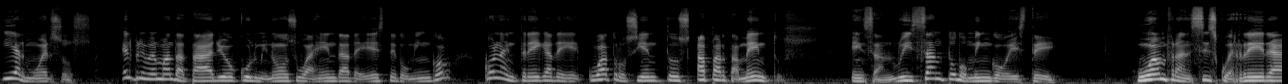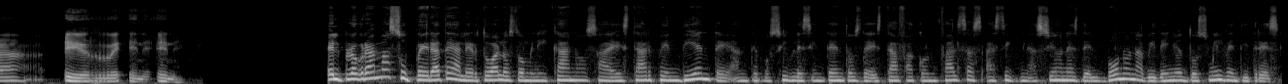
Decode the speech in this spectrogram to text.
y almuerzos. El primer mandatario culminó su agenda de este domingo con la entrega de 400 apartamentos en San Luis Santo Domingo Este. Juan Francisco Herrera, RNN. El programa Supérate alertó a los dominicanos a estar pendiente ante posibles intentos de estafa con falsas asignaciones del bono navideño 2023.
